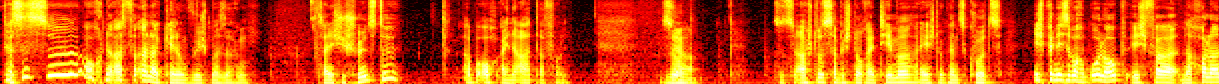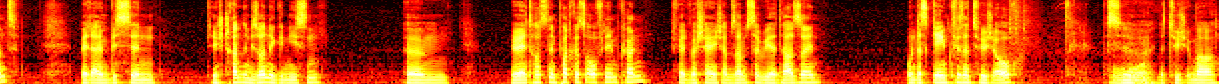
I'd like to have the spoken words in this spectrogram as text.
Das ist äh, auch eine Art von Anerkennung, würde ich mal sagen. Zwar nicht die schönste, aber auch eine Art davon. So, Ja. so zum Abschluss habe ich noch ein Thema, eigentlich nur ganz kurz. Ich bin nächste Woche im Urlaub. Ich fahre nach Holland, werde ein bisschen den Strand und die Sonne genießen. Ähm, wir werden trotzdem den Podcast aufnehmen können. Ich werde wahrscheinlich am Samstag wieder da sein. Und das Game Quiz natürlich auch. Was Oh. wir natürlich immer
